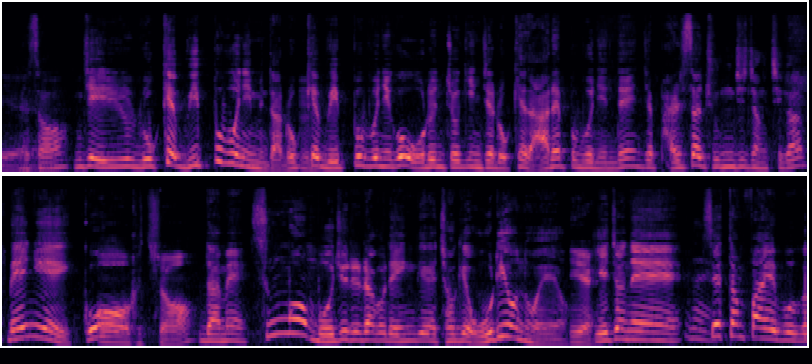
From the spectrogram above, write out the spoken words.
예. 그래서 이제 이 로켓 윗부분입니다. 로켓 음. 윗부분이고 오른쪽이 이제 로켓 아랫부분인데 이제 발사 중지 장치가 맨 위에 있고 어 그쵸 그다음에 승무원 모듈이라고 돼 있는데 저게 오리온호예요. 예. 전에 네. Saturn 5가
